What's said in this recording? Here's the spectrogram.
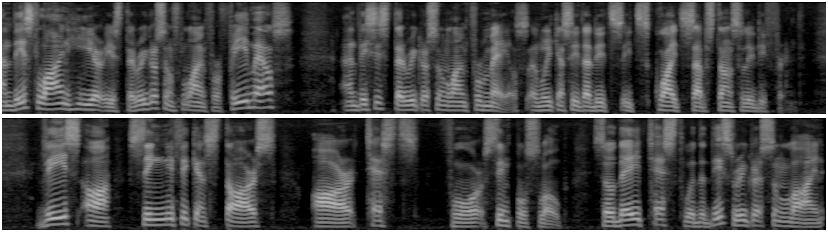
And this line here is the regression line for females. And this is the regression line for males. And we can see that it's, it's quite substantially different. These are significant stars are tests for simple slope. So they test whether this regression line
